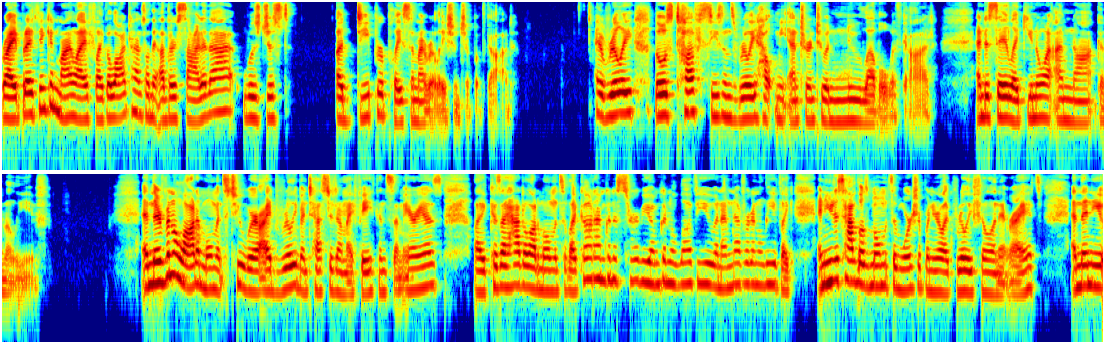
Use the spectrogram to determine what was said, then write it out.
right? But I think in my life like a lot of times on the other side of that was just a deeper place in my relationship with God it really those tough seasons really helped me enter into a new level with God and to say like, you know what, I'm not going to leave. And there've been a lot of moments too where I'd really been tested on my faith in some areas, like cuz I had a lot of moments of like, God, I'm going to serve you, I'm going to love you and I'm never going to leave like and you just have those moments in worship when you're like really feeling it, right? And then you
